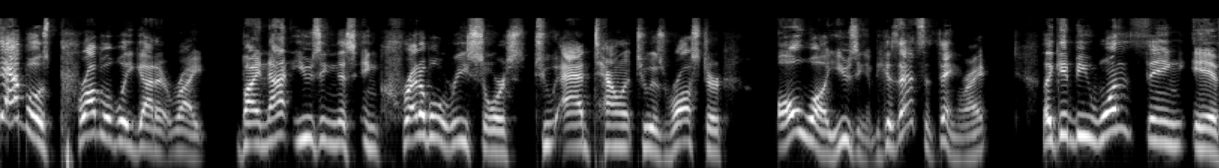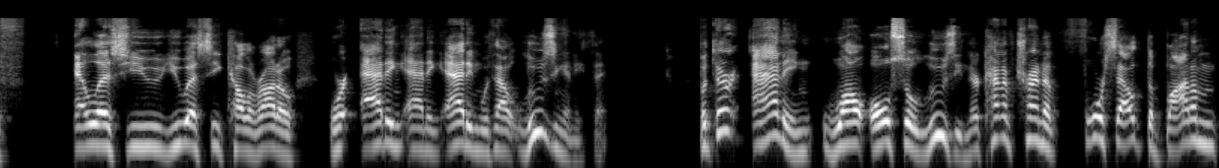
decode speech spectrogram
Dabo's probably got it right by not using this incredible resource to add talent to his roster, all while using it. Because that's the thing, right? Like it'd be one thing if LSU, USC, Colorado were adding, adding, adding without losing anything. But they're adding while also losing. They're kind of trying to force out the bottom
